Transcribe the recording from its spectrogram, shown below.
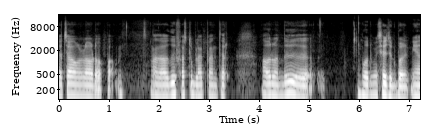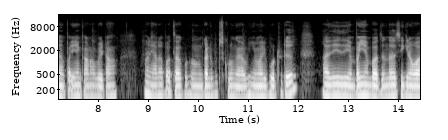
தச்சாவளோட அப்பா அதாவது ஃபஸ்ட்டு பிளாக் பேந்தர் அவர் வந்து ஒரு மெசேஜ் இருப்பார் என் பையன் காணாமல் போயிட்டான்? யாராவது பார்த்தா கொடு கண்டுபிடிச்சி கொடுங்க அப்படிங்கிற மாதிரி போட்டுட்டு அது இது என் பையன் பார்த்துருந்தா சீக்கிரம் வா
